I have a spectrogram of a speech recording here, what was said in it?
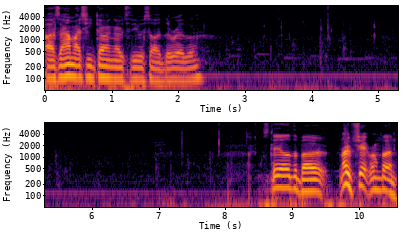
Uh, so I'm actually going over to the other side of the river. Steal the boat. No shit, wrong button.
